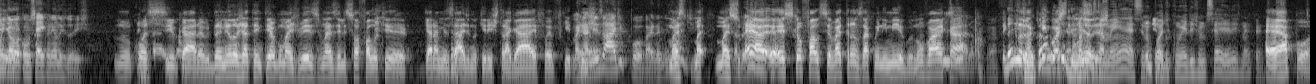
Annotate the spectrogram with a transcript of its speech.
o Igão não consegue com nenhum dos dois. Não consigo, cara. O Danilo eu já tentei algumas vezes, mas ele só falou que, que era amizade, não queria estragar, e foi, fiquei Mas na triste. amizade, pô, vai na amizade. Mas, mas, mas Tá bem. é, é isso que eu falo, você vai transar com o inimigo? Não vai, Pois é. cara. Tem que Danilo, transar com quem gosta de Deus. você. Mas também é, se não pode ir com eles, junte-se a eles, né, cara? É, pô,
